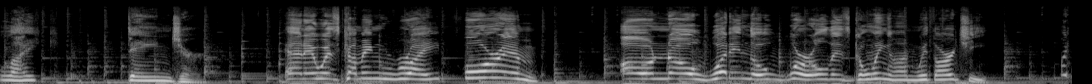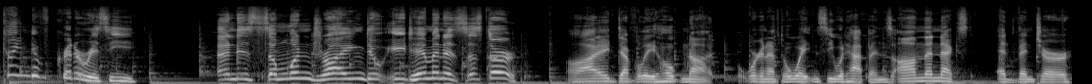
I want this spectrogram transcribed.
like danger. And it was coming right for him. Oh no, what in the world is going on with Archey? What kind of critter is he? And is someone trying to eat him and his sister? I definitely hope not, but we're gonna have to wait and see what happens on the next adventure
